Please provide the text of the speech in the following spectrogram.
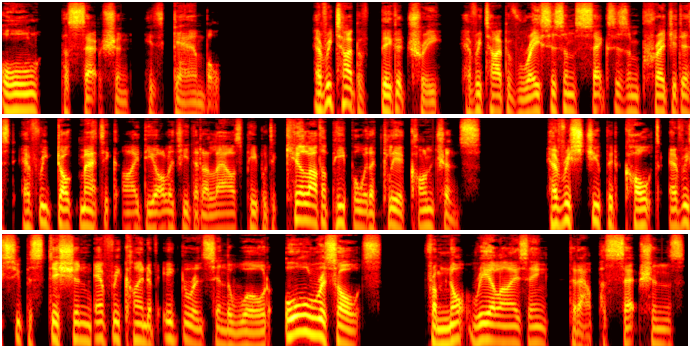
All perception is gamble. Every type of bigotry, every type of racism, sexism, prejudice, every dogmatic ideology that allows people to kill other people with a clear conscience, every stupid cult, every superstition, every kind of ignorance in the world, all results from not realizing that our perceptions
